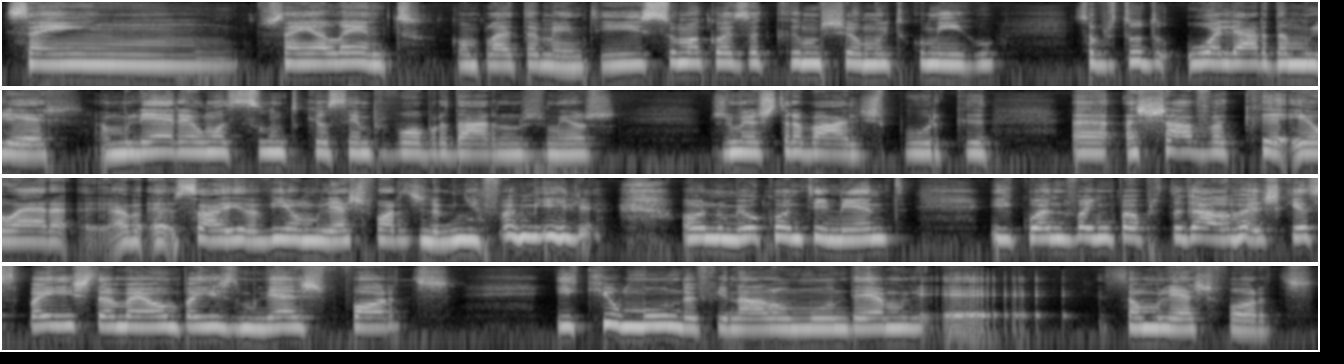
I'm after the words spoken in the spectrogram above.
sem, sem alento completamente. E isso é uma coisa que mexeu muito comigo, sobretudo o olhar da mulher. A mulher é um assunto que eu sempre vou abordar nos meus dos meus trabalhos porque uh, achava que eu era uh, só havia mulheres fortes na minha família ou no meu continente e quando venho para Portugal vejo que esse país também é um país de mulheres fortes e que o mundo afinal o mundo é, é são mulheres fortes.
